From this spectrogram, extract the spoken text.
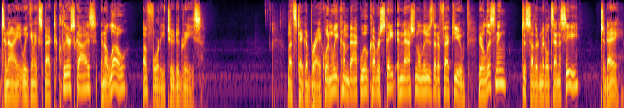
Tonight, we can expect clear skies and a low of 42 degrees. Let's take a break. When we come back, we'll cover state and national news that affect you. You're listening to Southern Middle Tennessee today.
